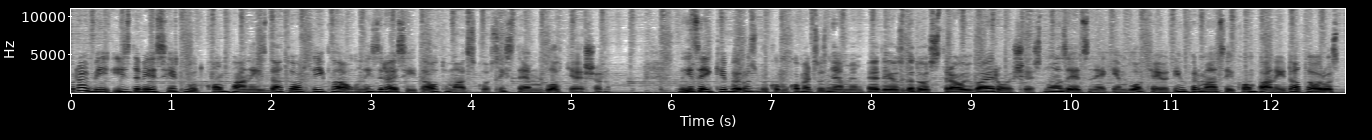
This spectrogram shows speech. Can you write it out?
kurai bija izdevies iekļūt kompānijas datortīklā un izraisīt automātisko sistēmu bloķēšanu. Līdzīgi kiberuzbrukumu komercuzņēmumiem pēdējos gados strauji vairojušies noziedzniekiem, bloķējot informāciju kompāniju datoros,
